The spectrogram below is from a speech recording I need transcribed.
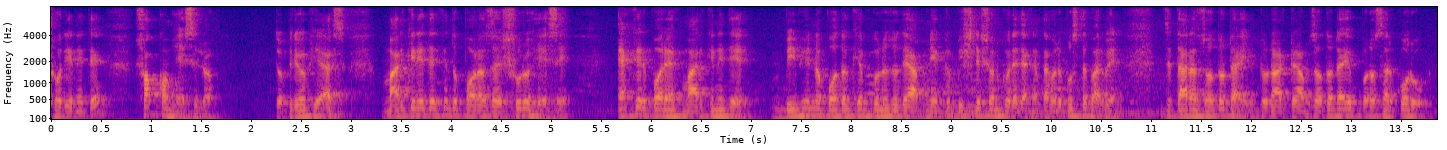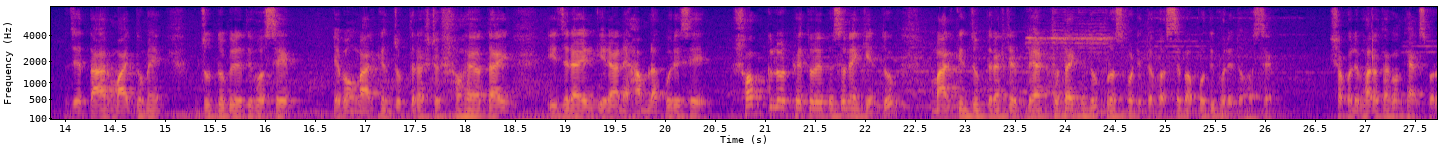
সরিয়ে নিতে সক্ষম হয়েছিল। তো প্রিয় ভিয়ার্স মার্কিনীদের কিন্তু পরাজয় শুরু হয়েছে। একের পর এক মার্কিনীদের বিভিন্ন পদক্ষেপগুলো যদি আপনি একটু বিশ্লেষণ করে দেখেন, তাহলে বুঝতে পারবেন যে তারা যতটাই, ডোনাল্ড ট্রাম্প যতটাই প্রচার করুক, যে তার মাধ্যমে যুদ্ধবিরতি হচ্ছে এবং মার্কিন যুক্তরাষ্ট্রের সহায়তায় ইসরায়েল ইরানে হামলা করেছে, সবগুলোর ভেতরে পেছনে কিন্তু মার্কিন যুক্তরাষ্ট্রের ব্যর্থতায় কিন্তু প্রস্ফুটিত হচ্ছে বা প্রতিফলিত হচ্ছে। সকলে ভালো থাকুন থ্যাংকস ফর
